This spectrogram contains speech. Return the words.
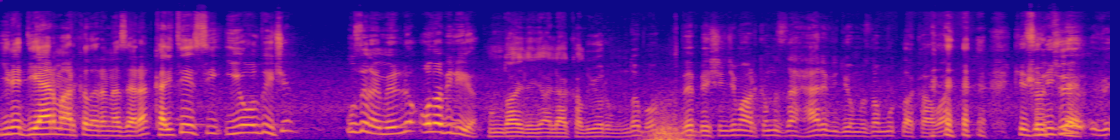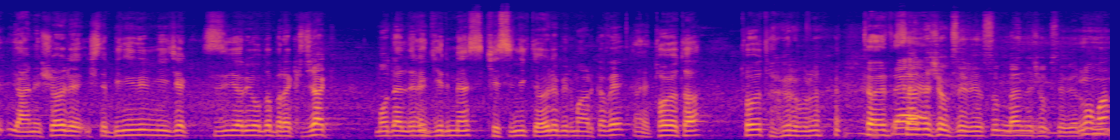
yine diğer markalara nazaran. Kalitesi iyi olduğu için uzun ömürlü olabiliyor. Hyundai ile alakalı yorumum da bu. Ve beşinci markamız da her videomuzda mutlaka var. Kesinlikle. Kötü yani şöyle işte binilmeyecek, sizi yarı yolda bırakacak modellere girmez. Kesinlikle öyle bir marka ve Evet. Toyota Toyota grubunu Toyota- sen de çok seviyorsun, ben de çok seviyorum ama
